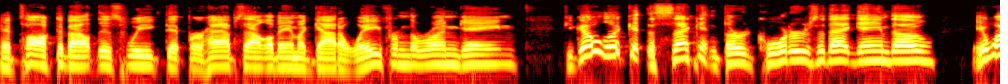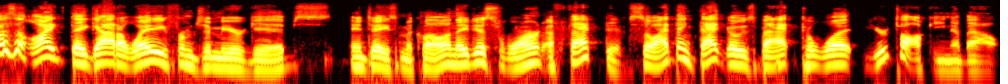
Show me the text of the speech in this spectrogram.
have talked about this week that perhaps Alabama got away from the run game. If you go look at the second and third quarters of that game, though, it wasn't like they got away from Jahmyr Gibbs and Jase McClellan. They just weren't effective. So I think that goes back to what you're talking about.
